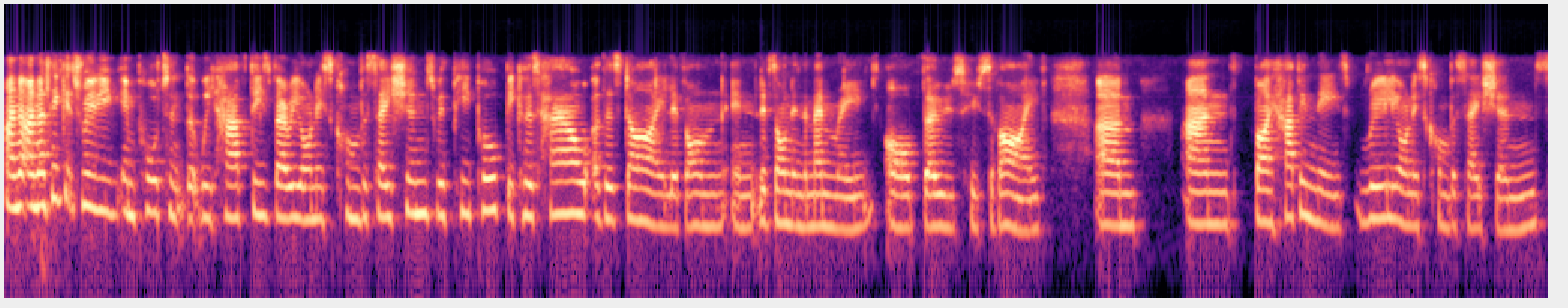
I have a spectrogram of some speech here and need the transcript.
And, and I think it's really important that we have these very honest conversations with people because how others die live on in lives on in the memory of those who survive. Um, and by having these really honest conversations,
